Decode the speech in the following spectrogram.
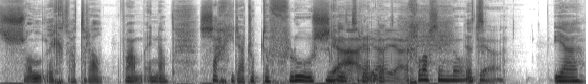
zonlicht wat er al kwam. En dan zag je dat op de vloer schitteren. Ja, ja, ja. glas in lood, ja. Ja,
